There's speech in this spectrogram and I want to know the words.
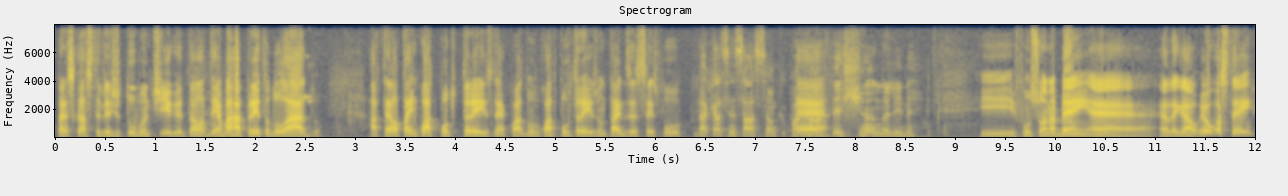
Parece aquelas TVs de tubo antiga, então ela tem a barra preta do lado. A tela tá em 4.3, né? 4, 4x3, não tá em 16 por. Dá aquela sensação que o quadro É. tava fechando ali, né? E funciona bem, é, é legal. Eu gostei.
